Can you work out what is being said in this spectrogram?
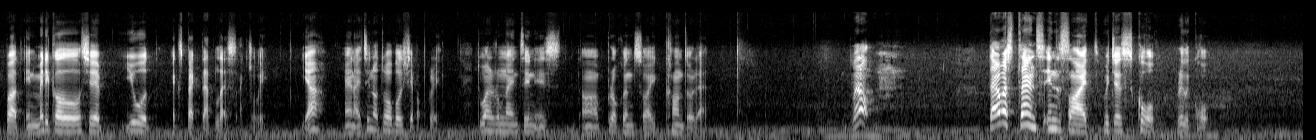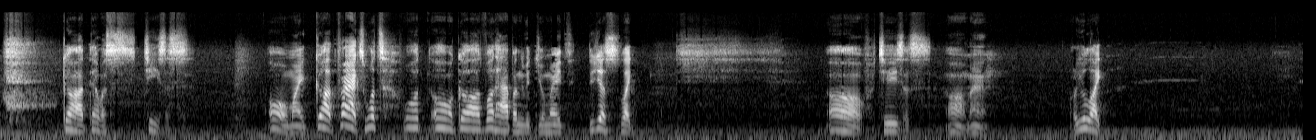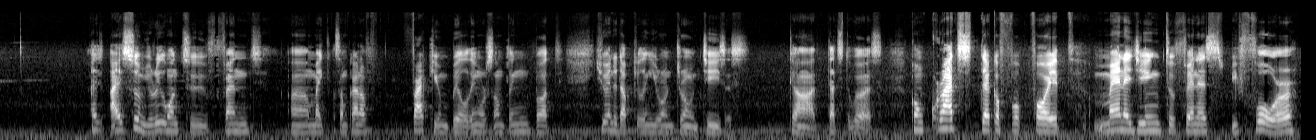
but in medical ship you would expect that less actually. Yeah, and I see no double ship upgrade. The one room 19 is uh, broken, so I counter that. Well, there was tents inside, which is cool, really cool. God, that was Jesus. Oh my god, Frax, what, what, oh my god, what happened with you, mate? You just like, oh, Jesus, oh man. Are you like, I, I assume you really want to fend, uh, make some kind of vacuum building or something, but you ended up killing your own drone, Jesus. God, that's the worst. Congrats, Decavoid, managing to finish before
